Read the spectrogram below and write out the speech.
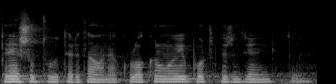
prešao tu teretanu neku lokalnu i počeo držati treninge. To je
